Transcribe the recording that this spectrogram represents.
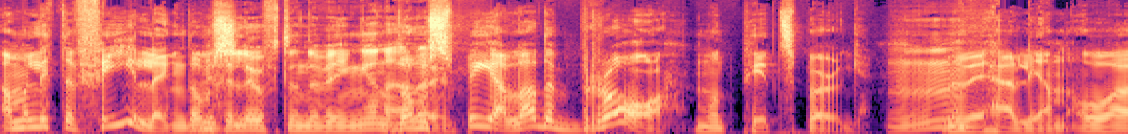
ja, men lite feeling. De, Lite luft under vingarna de eller? spelade bra mot Pittsburgh Mm. nu i helgen. Och,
